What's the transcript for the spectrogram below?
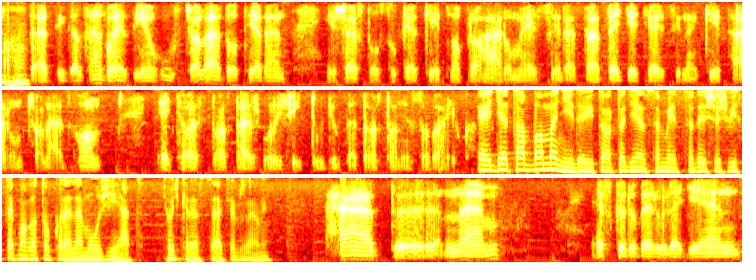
Aha. Tehát igazából ez ilyen 20 családot jelent, és ezt osszuk el két napra három helyszínre. Tehát egy-egy helyszínen két-három család van, egy háztartásból is így tudjuk betartani a szabályokat. Egyáltalán mennyi ideig tart egy ilyen szemétszedés, és visztek magatokkal elemózsiát? Hogy kell ezt elképzelni? Hát nem. Ez körülbelül egy ilyen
